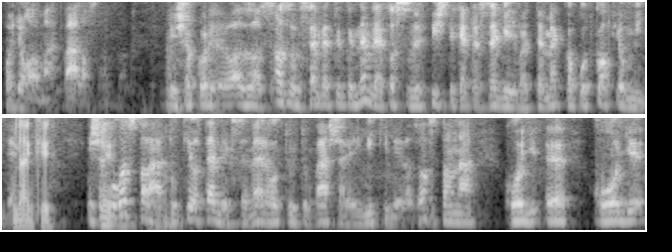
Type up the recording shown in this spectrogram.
vagy almát választhatnak. És akkor azzal, azzal szembetünk, hogy nem lehet azt mondani, hogy Pistike, te szegény vagy, te megkapod, kapjon mindenki. Mindenki. És Igen. akkor azt találtuk ki, ott emlékszem erre, ott ültünk vásárhelyi Mikinél az asztalnál, hogy, hogy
